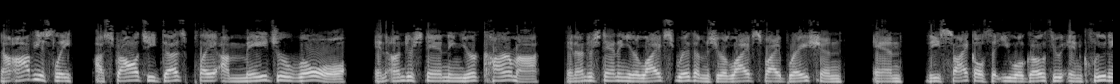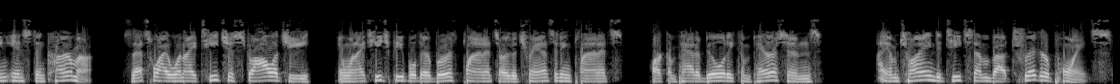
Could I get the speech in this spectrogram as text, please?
Now obviously, astrology does play a major role in understanding your karma and understanding your life's rhythms, your life's vibration, and these cycles that you will go through, including instant karma. So that's why when I teach astrology and when I teach people their birth planets or the transiting planets or compatibility comparisons, I am trying to teach them about trigger points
